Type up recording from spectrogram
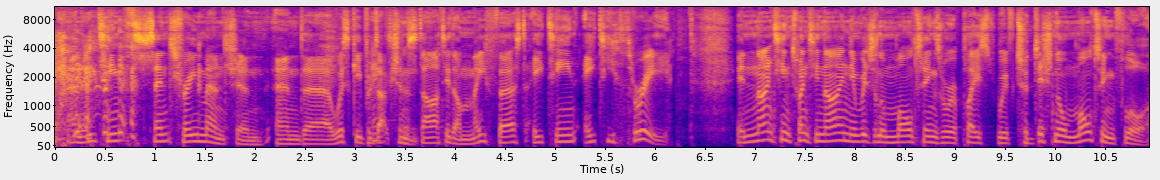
an 18th century mansion. And uh, whiskey production Excellent. started on May 1st, 1883. In 1929, the original maltings were replaced with traditional malting floor.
